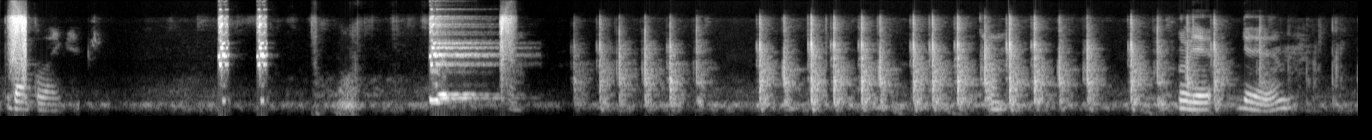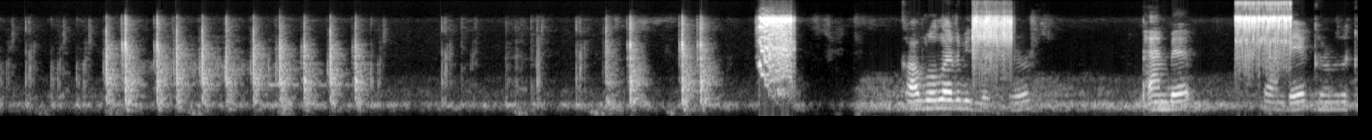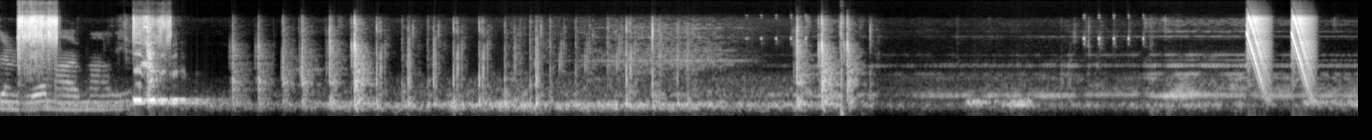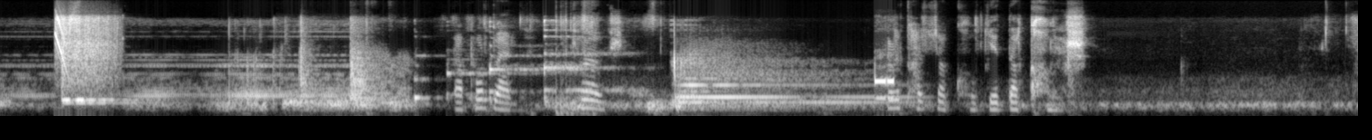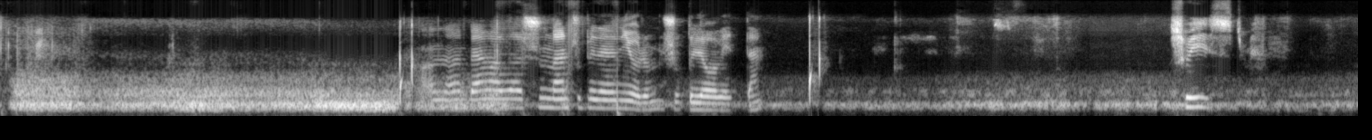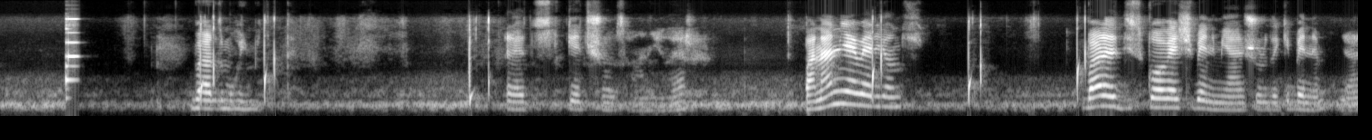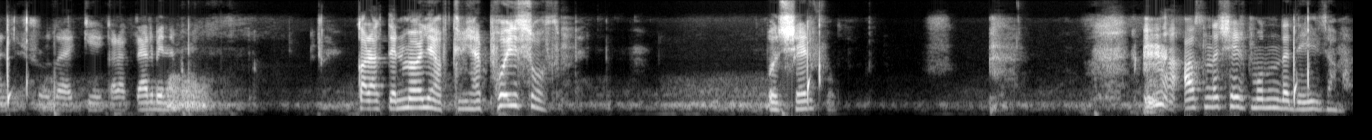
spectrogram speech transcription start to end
Bu daha kolay gelmiş. Tamam. Böyle gelelim. Kabloları birleştiriyoruz. Pembe pembeye, kırmızı kırmızıya, mavi mavi. Rapor verdi. Kim ölmüş? Kaç dakika oldu? 7 dakika kalmış. Vallahi ben şundan şüpheleniyorum. Şu Glovet'ten. Twist mi? Verdim oyun bitti. Evet geçiyor saniyeler. Bana niye veriyorsunuz? Var ya Disco Veş benim yani şuradaki benim. Yani şuradaki karakter benim. Karakterimi öyle yaptım yani polis oldum. Bu şerif oldum. Aslında şerif modunda değiliz ama.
